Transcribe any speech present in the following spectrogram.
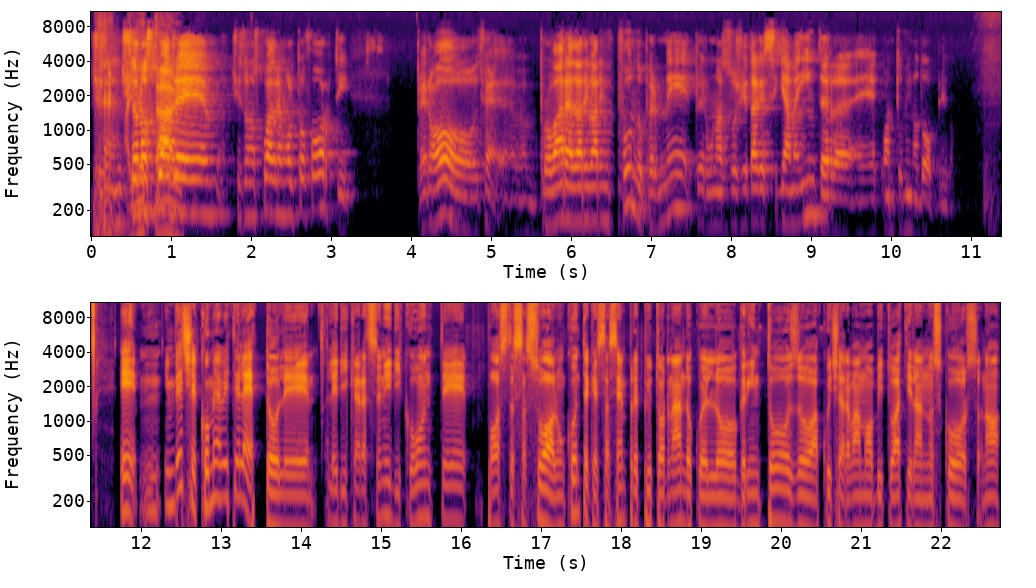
cioè, ci, ci, sono squadre, ci, sono squadre, molto forti, però cioè, provare ad arrivare in fondo per me, per una società che si chiama Inter, è quantomeno d'obbligo. E invece come avete letto le, le dichiarazioni di Conte post Sassuolo, un Conte che sta sempre più tornando quello grintoso a cui ci eravamo abituati l'anno scorso, no?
